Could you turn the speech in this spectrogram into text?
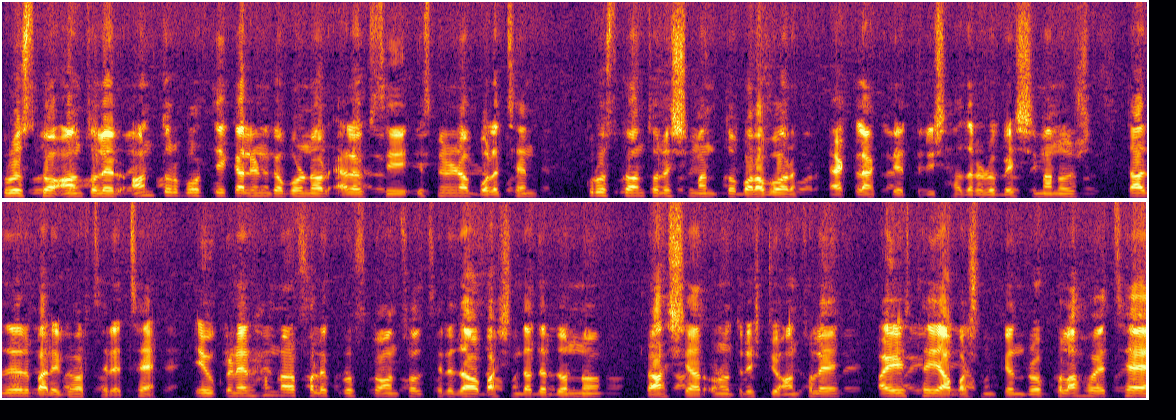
কুরস্ক অঞ্চলের অন্তর্বর্তীকালীন গভর্নর অ্যালেক্সি স্মিরনভ বলেছেন, কুরস্ক অঞ্চলের সীমান্ত বরাবর এক লাখ তেত্রিশ হাজারেরও বেশি মানুষ তাদের বাড়িঘর ছেড়েছে। ইউক্রেনের হামলার ফলে কুরস্ক অঞ্চল ছেড়ে যাওয়া বাসিন্দাদের জন্য রাশিয়ার উনত্রিশটি অঞ্চলে অস্থায়ী আবাসন কেন্দ্র খোলা হয়েছে।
